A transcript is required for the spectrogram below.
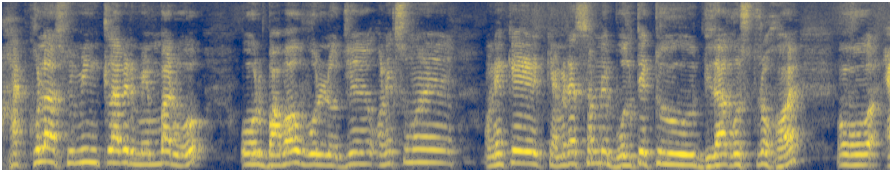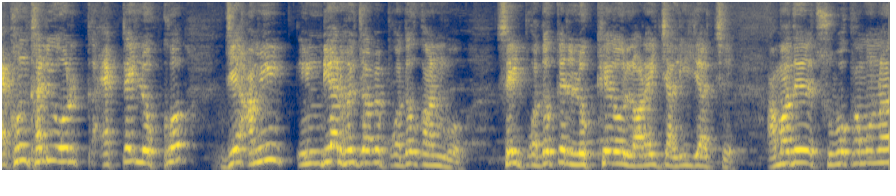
হাটখোলা সুইমিং ক্লাবের মেম্বারও ওর বাবাও বলল যে অনেক সময় অনেকে ক্যামেরার সামনে বলতে একটু দ্বিধাগ্রস্ত হয়। ও এখন খালি ওর একটাই লক্ষ্য যে আমি ইন্ডিয়ার হয়ে যাবে পদক আনব। সেই পদকের লক্ষ্যে ও লড়াই চালিয়ে যাচ্ছে। আমাদের শুভকামনা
